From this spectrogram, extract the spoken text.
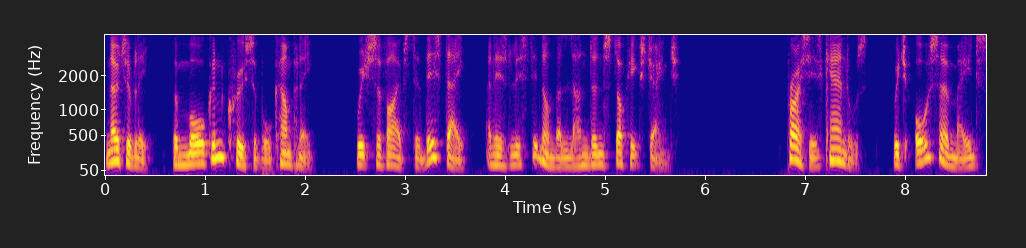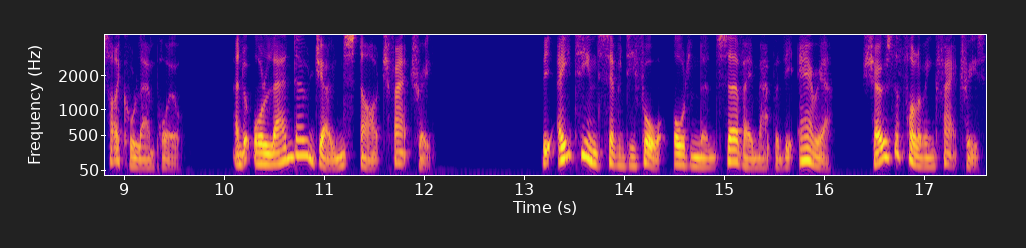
Notably, the Morgan Crucible Company, which survives to this day and is listed on the London Stock Exchange. Price's Candles, which also made cycle lamp oil, and Orlando Jones Starch Factory. The 1874 Ordnance Survey map of the area shows the following factories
